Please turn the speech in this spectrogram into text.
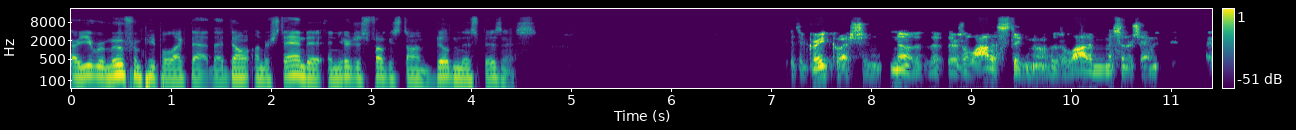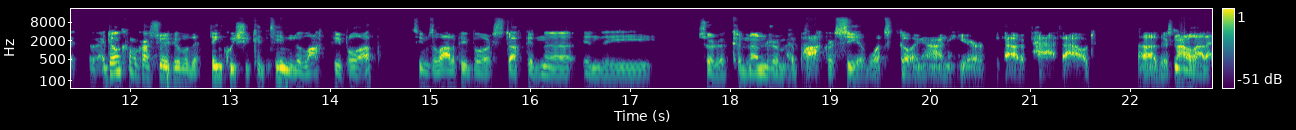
are you removed from people like that that don't understand it and you're just focused on building this business? It's a great question. No, there's a lot of stigma. There's a lot of misunderstanding. I, don't come across too many people that think we should continue to lock people up. It seems a lot of people are stuck in the in the sort of conundrum hypocrisy of what's going on here without a path out. Uh, there's not a lot of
